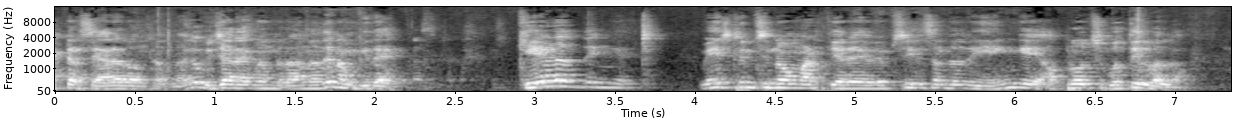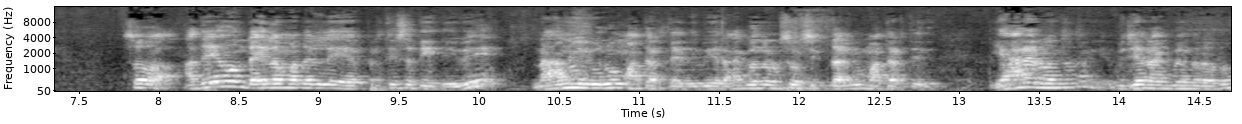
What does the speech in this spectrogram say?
ಆಕ್ಟರ್ಸ್ ಯಾರು ಅಂತ ಅಂದಾಗ ವಿಚಾರ ಬಂದ್ರ ಅನ್ನೋದೇ ನಮ್ಗಿದೆ. ಕೇಳದ್ ಹಿಂಗೆ ಮೇನ್ ಸ್ಟ್ರೀಮ್ ಸಿನಿಮಾ ಮಾಡ್ತಿದ್ದಾರೆ ವೆಬ್ ಸೀರೀಸ್ ಅಂತಂದ್ರೆ ಹೆಂಗೆ ಅಪ್ರೋಚ್ ಗೊತ್ತಿಲ್ವಲ್ಲ. ಸೊ ಅದೇ ಒಂದು ಡೈಲಮದಲ್ಲಿ ಪ್ರತಿ ಸತಿ ಇದ್ದೀವಿ. ನಾನು, ಇವರು ಮಾತಾಡ್ತಾ ಇದೀವಿ ರಾಘವೇಂದ್ರ ಸರ್ ಸಿಕ್ಕಿದಾಗ್ಲೂ ಮಾತಾಡ್ತಿದ್ವಿ ಯಾರ್ಯಾರು ಅಂತ ವಿಜಯ ರಾಘವೇಂದ್ರ ಅವರು,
